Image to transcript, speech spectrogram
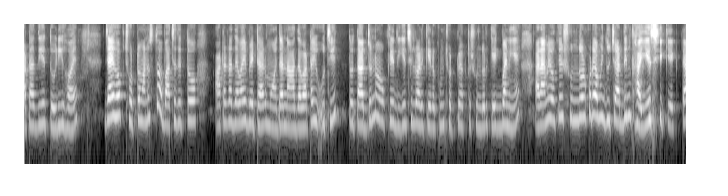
আটা দিয়ে তৈরি হয়। যাই হোক, ছোট্ট মানুষ তো, বাচ্চাদের তো আটাটা দেওয়াই বেটার ময়দা না দেওয়াটাই উচিত। তো তার জন্য ওকে দিয়েছিল আর কি এরকম ছোট্ট একটা সুন্দর কেক বানিয়ে। আর আমি ওকে সুন্দর করে আমি দু চার দিন খাইয়েছি কেকটা।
